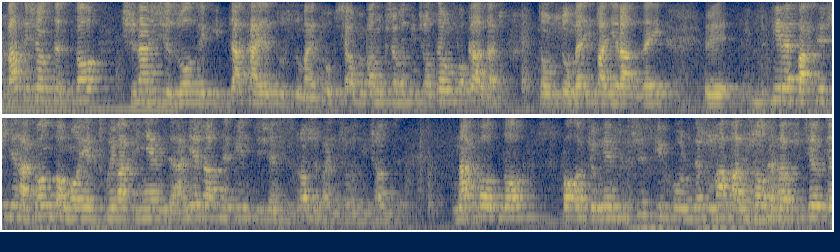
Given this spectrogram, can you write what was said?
2113 zł i taka jest tu suma. I tu chciałbym panu przewodniczącemu pokazać tą sumę i pani radnej, y, ile faktycznie na konto moje wpływa pieniędzy, a nie żadne 5 tysięcy. Proszę panie przewodniczący. Na konto po odciągnięciu wszystkich ulg, zresztą ma pan żonę nauczycielkę,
